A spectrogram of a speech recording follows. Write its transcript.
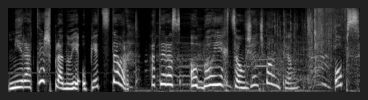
Mira też planuje upiec tort, a teraz oboje chcą wziąć mąkę. Ups!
